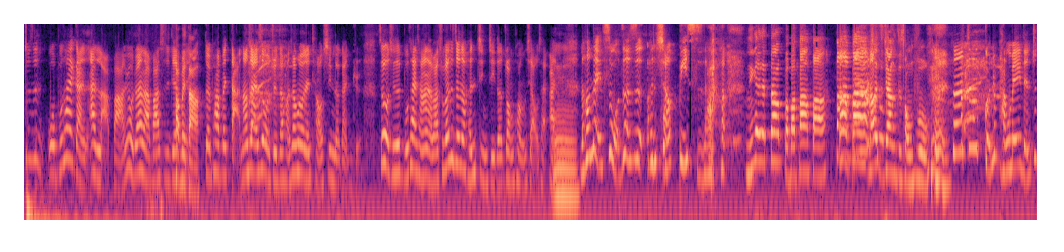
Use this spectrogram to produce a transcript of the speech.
就是我不太敢按喇叭，因为我觉得按喇叭时间怕被打，对，怕被打。然后再来是我觉得好像会有点挑衅的感觉，所以我其实不太想按喇叭，除非是真的很紧急的状况下我才按。嗯。然后那一次我真的是很想要逼死他，你应该在当叭叭叭叭叭叭，然后一直这样子重复，那就滚去旁边一点，就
